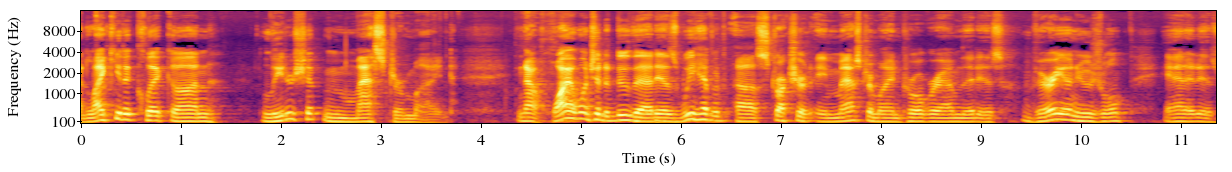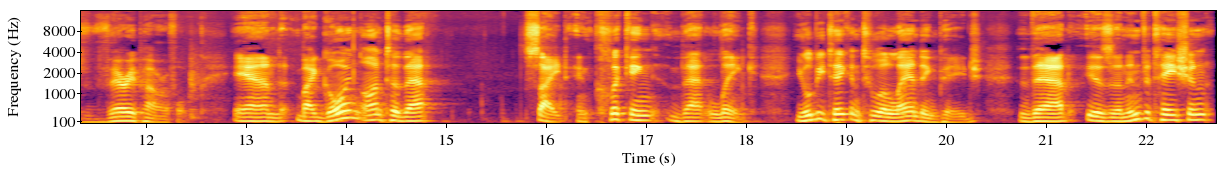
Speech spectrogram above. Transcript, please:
I'd like you to click on Leadership Mastermind. Now, why I want you to do that is we have uh, structured a mastermind program that is very unusual and it is very powerful. And by going onto that site and clicking that link, you'll be taken to a landing page that is an invitation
